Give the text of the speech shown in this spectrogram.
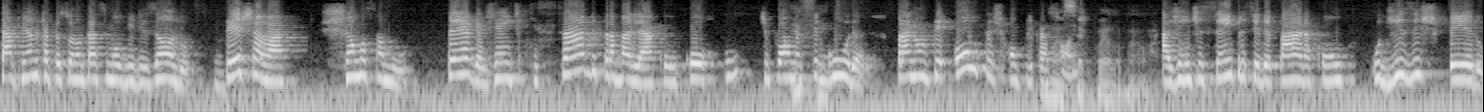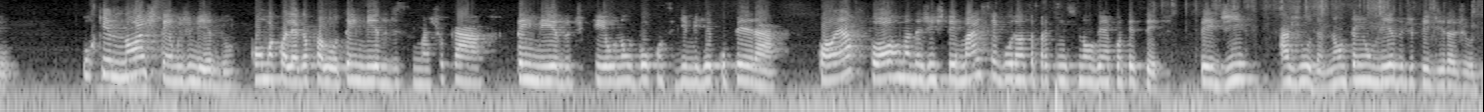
Tá vendo que a pessoa não está se mobilizando? Deixa lá, chama o SAMU. Pega gente que sabe trabalhar com o corpo de forma segura, para não ter outras complicações. Sequela, a gente sempre se depara com o desespero, porque nós temos medo. Como a colega falou, tem medo de se machucar, tem medo de que eu não vou conseguir me recuperar. Qual é a forma da gente ter mais segurança para que isso não venha acontecer? Pedir ajuda. Não tenham medo de pedir ajuda.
